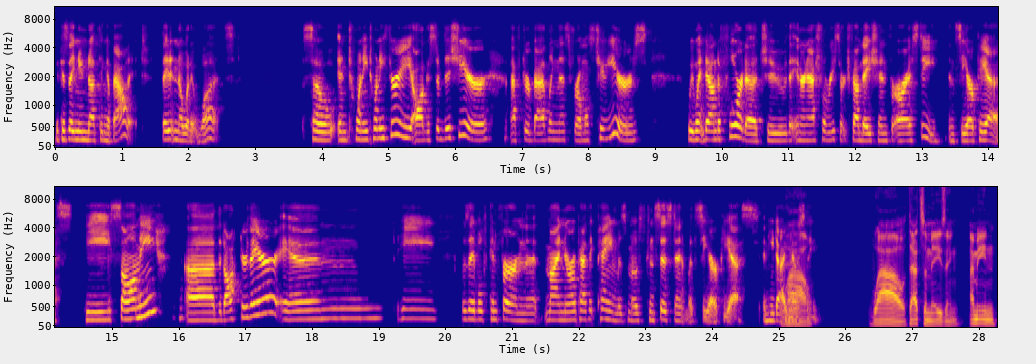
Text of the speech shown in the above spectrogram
because they knew nothing about it. They didn't know what it was. So in 2023, August of this year, after battling this for almost two years, we went down to Florida to the International Research Foundation for RSD and CRPS. He saw me, uh, the doctor there, and he was able to confirm that my neuropathic pain was most consistent with CRPS, and he diagnosed Wow. me. Wow, that's amazing. I mean,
